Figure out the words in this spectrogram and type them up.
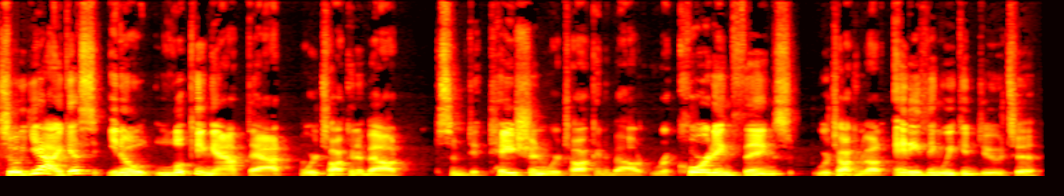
So yeah, I guess you know looking at that, we're talking about some dictation. We're talking about recording things. We're talking about anything we can do to,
